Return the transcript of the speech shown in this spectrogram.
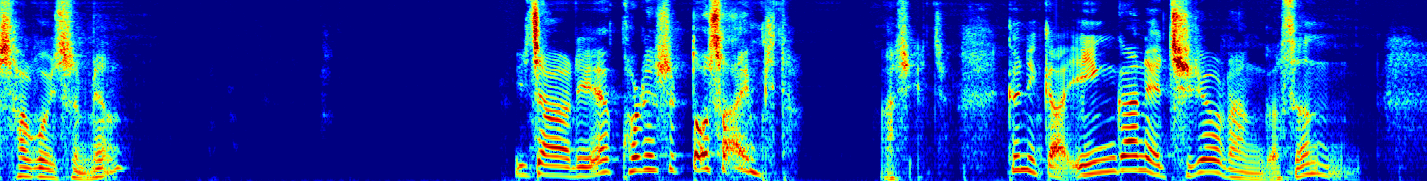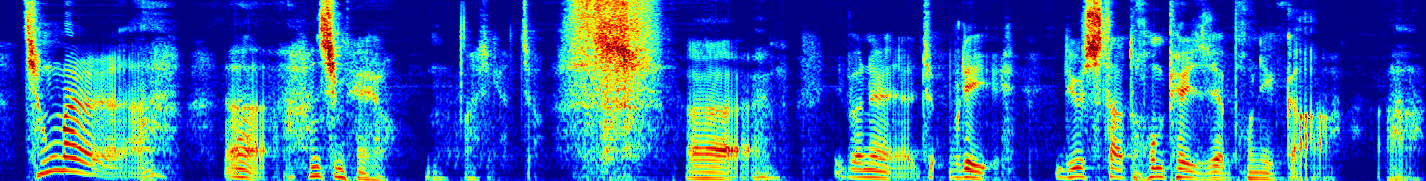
살고 있으면 이 자리에 콜레스테롤 또 쌓입니다. 아시겠죠? 그러니까 인간의 치료란 것은 정말 어, 한심해요. 음, 아시겠죠? 어, 이번에 우리 뉴스타트 홈페이지에 보니까 아,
